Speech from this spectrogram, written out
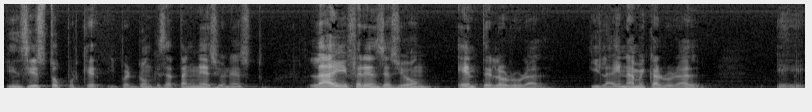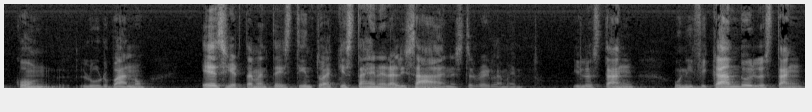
Insisto, porque, y perdón que sea tan necio en esto, la diferenciación entre lo rural y la dinámica rural eh, con lo urbano es ciertamente distinto. Aquí está generalizada en este reglamento y lo están unificando y lo están,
